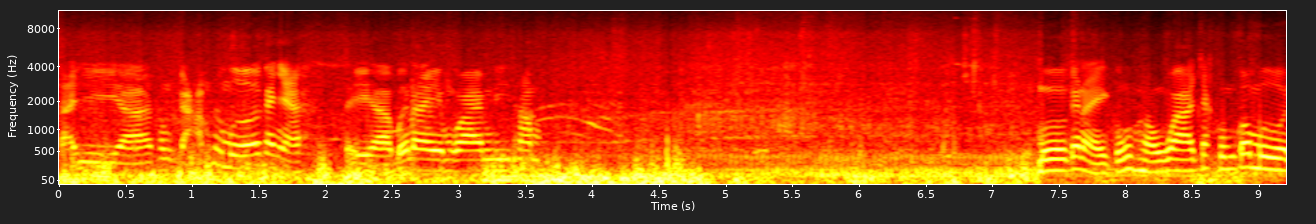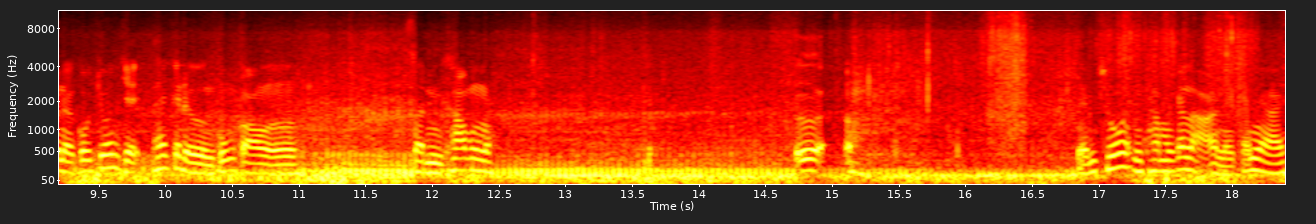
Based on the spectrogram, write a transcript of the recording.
Tại vì à, thông cảm nó mưa cả nhà. Thì à, bữa nay em qua em đi thăm. Mưa cái này cũng hôm qua chắc cũng có mưa nè cô chú anh chị. Thấy cái đường cũng còn sình không nè. Ừ. để em xuống em thăm cái lợi này cả nhà ơi.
